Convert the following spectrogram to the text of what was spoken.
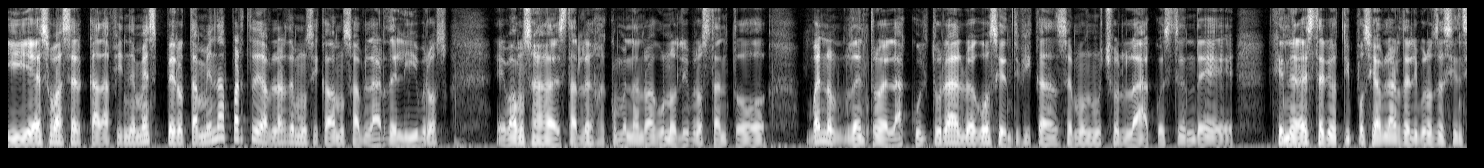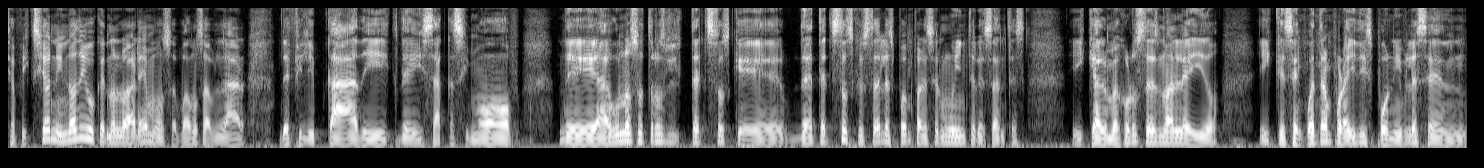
y eso va a ser cada fin de mes, pero también aparte de hablar de música vamos a hablar de libros, eh, vamos a estarles recomendando algunos libros, tanto, bueno, dentro de la cultura luego científica hacemos mucho la cuestión de generar estereotipos y hablar de libros de ciencia ficción, y no digo que no lo haremos, vamos a hablar de Philip K. Dick, de Isaac Asimov, de algunos otros textos que, de textos que a ustedes les pueden parecer muy interesantes y que a lo mejor ustedes no han leído y que se encuentran por ahí disponibles en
